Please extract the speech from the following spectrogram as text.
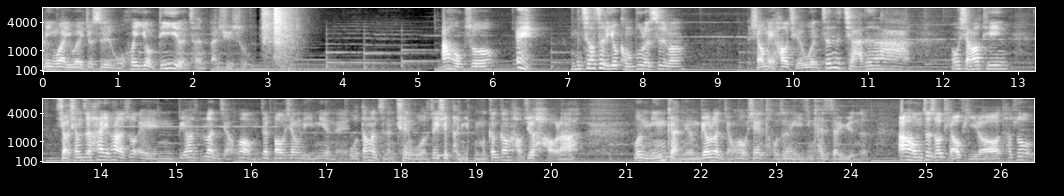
另外一位就是我会用第一人称来叙述。阿红说：“哎，你们知道这里有恐怖的事吗？”小美好奇的问：“真的假的啦？”我想要听。小强则害怕的说：“哎，你不要乱讲话，我们在包厢里面呢。”我当然只能劝我这些朋友：“你们刚刚好就好啦。”我很敏感，你们不要乱讲话。我现在头真的已经开始在晕了。阿红这时候调皮喽，他说：“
